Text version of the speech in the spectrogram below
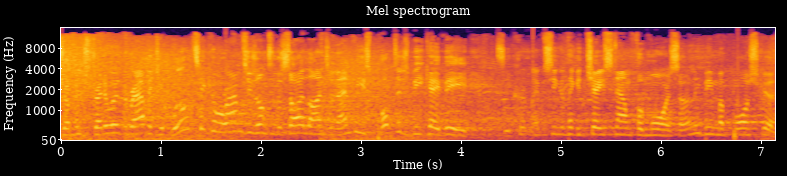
Jumping straight away with the Ravage. It will tickle Ramses onto the sidelines, and Envy's popped his BKB. Secret maybe seeing if they can chase down for more. It's only been Miposhka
